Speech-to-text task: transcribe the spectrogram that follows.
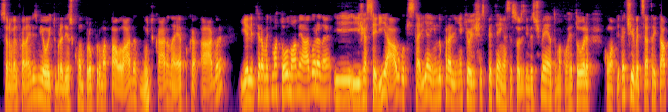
Se eu não me engano, foi lá em 2008. O Bradesco comprou por uma paulada, muito cara na época, a Ágora e ele literalmente matou o nome Ágora, né? E, e já seria algo que estaria indo para a linha que hoje a XP tem, assessores de investimento, uma corretora com um aplicativo, etc. e tal,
